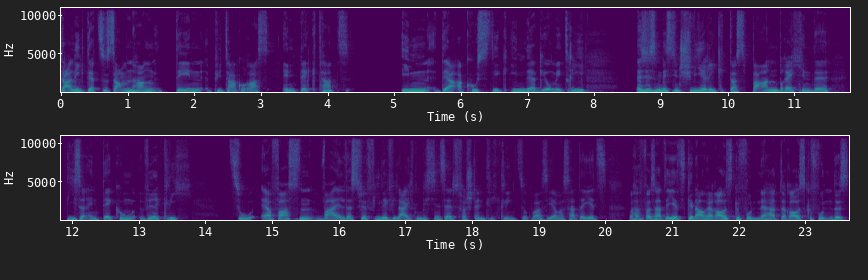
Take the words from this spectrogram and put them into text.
da liegt der Zusammenhang, den Pythagoras entdeckt hat in der Akustik, in der Geometrie. Es ist ein bisschen schwierig, das Bahnbrechende dieser Entdeckung wirklich zu erfassen, weil das für viele vielleicht ein bisschen selbstverständlich klingt, so quasi. Ja, was hat er jetzt, was hat er jetzt genau herausgefunden? Er hat herausgefunden, dass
